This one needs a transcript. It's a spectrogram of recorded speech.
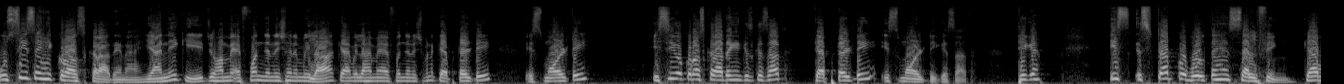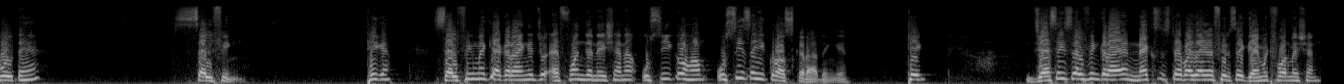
उसी से ही क्रॉस करा देना है। यानी कि जो हमें F1 जनरेशन मिला, क्या मिला हमें F1 जनरेशन में? कैपिटल टी स्मॉल टी इसी को क्रॉस करा देंगे किसके साथ? कैपिटल टी स्मॉल टी के साथ। ठीक है? इस स्टेप को बोलते हैं सेल्फिंग क्या बोलते हैं? सेल्फिंग ठीक है? सेल्फिंग में क्या कराएँगे? जो F1 जनरेशन है, उसी को हम उसी से ही क्रॉस करा देंगे। ठीक? जैसे ही सेल्फिंग कराया नेक्स्ट स्टेप आ जाएगा फिर से गैमिट फॉर्मेशन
